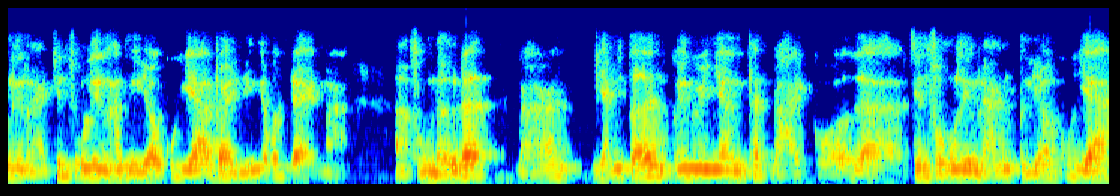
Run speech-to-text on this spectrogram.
liên đảng chính phủ liên đảng tự do quốc gia về những cái vấn đề mà à, phụ nữ đó đã dẫn tới một cái nguyên nhân thất bại của uh, chính phủ liên đảng tự do quốc gia.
